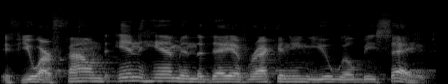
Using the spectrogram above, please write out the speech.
If you are found in him in the day of reckoning, you will be saved.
